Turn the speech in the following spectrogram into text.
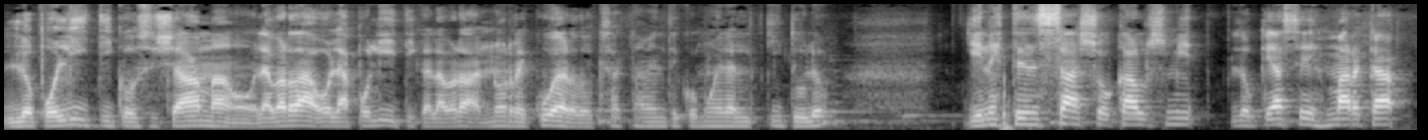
lo político se llama, o la verdad, o la política, la verdad, no recuerdo exactamente cómo era el título. Y en este ensayo, Carl Schmitt lo que hace es marca,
